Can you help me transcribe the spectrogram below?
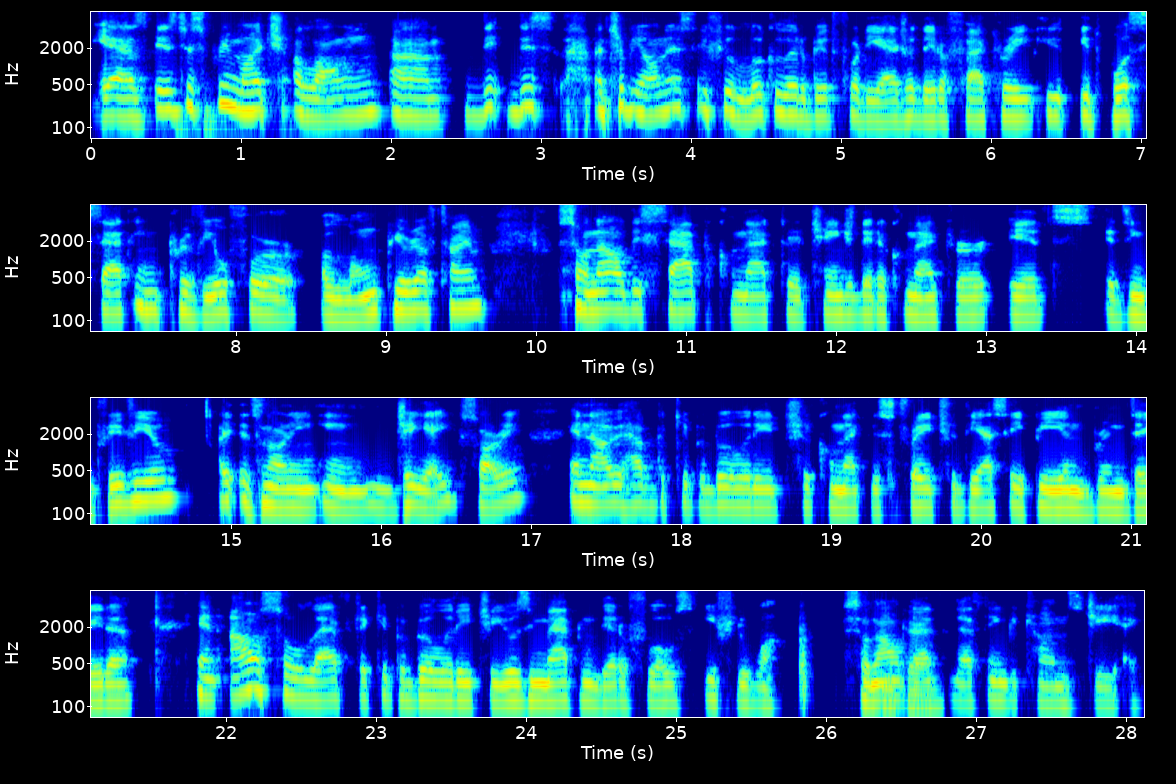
Yes, it's just pretty much allowing um, th- this. And to be honest, if you look a little bit for the Azure Data Factory, it, it, was set in preview for a long period of time. So now the SAP connector, Change Data Connector, it's it's in preview. It's not in, in GA, sorry. And now you have the capability to connect it straight to the SAP and bring data, and also leverage the capability to using mapping data flows if you want. So now okay. that, that thing becomes GA.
